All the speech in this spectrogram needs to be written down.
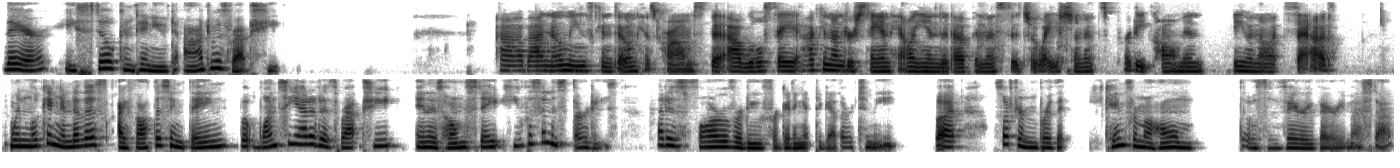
There, he still continued to add to his rap sheet. I by no means condone his crimes, but I will say I can understand how he ended up in this situation. It's pretty common, even though it's sad. When looking into this, I thought the same thing, but once he added his rap sheet in his home state, he was in his 30s. That is far overdue for getting it together to me. But I also have to remember that he came from a home that was very, very messed up.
